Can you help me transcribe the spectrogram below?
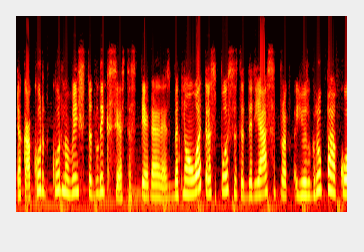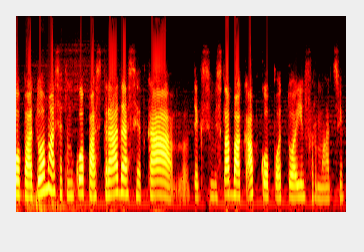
kā, kur, kur nu viņš tad liksies, tas piegādājs. Bet no otras puses, tad ir jāsaprot, ka jūs grupā kopā domāsiet un kopā strādāsiet, kā teiksim, vislabāk apkopot to informāciju.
